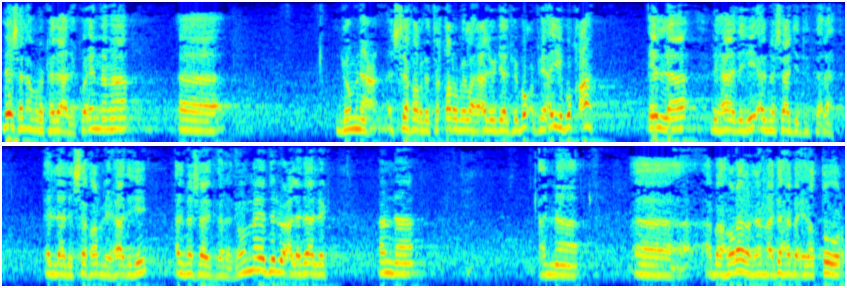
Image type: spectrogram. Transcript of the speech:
ليس الأمر كذلك وإنما آه، يمنع السفر للتقرب الله عز وجل في, في أي بقعة إلا لهذه المساجد الثلاثة إلا للسفر لهذه المساجد الثلاثة. ومما يدل على ذلك أن أن آه، أبا هريرة لما ذهب إلى الطور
